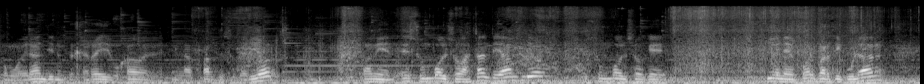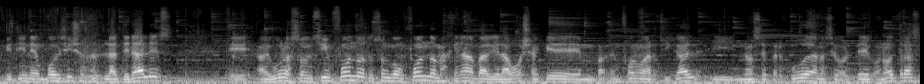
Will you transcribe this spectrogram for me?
Como verán tiene un pejerrey dibujado en, en la parte superior. También es un bolso bastante amplio, es un bolso que tiene por particular, que tiene bolsillos laterales eh, algunos son sin fondo, otros son con fondo, más que nada para que la boya quede en, forma vertical y no se percuda, no se golpee con otras.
